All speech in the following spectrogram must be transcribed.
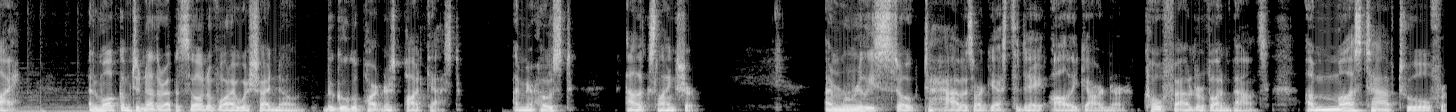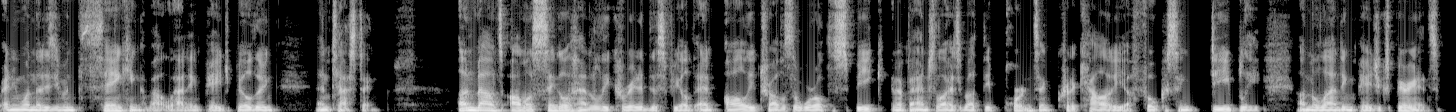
Hi, and welcome to another episode of What I Wish I'd Known, the Google Partners Podcast. I'm your host, Alex Langshur. I'm really stoked to have as our guest today Oli Gardner, co founder of Unbounce, a must have tool for anyone that is even thinking about landing page building and testing. Unbounce almost single handedly created this field, and Oli travels the world to speak and evangelize about the importance and criticality of focusing deeply on the landing page experience.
